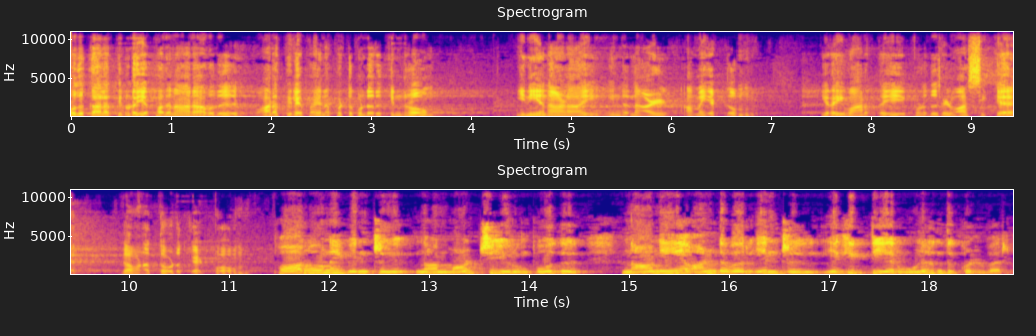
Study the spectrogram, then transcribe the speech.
பொதுக்காலத்தினுடைய பதினாறாவது வாரத்திலே பயணப்பட்டு கொண்டிருக்கின்றோம். இனிய நாளாய் இந்த நாள் அமையட்டும். இறை வார்த்தையை இப்பொழுது வாசிக்க கவனத்தோடு கேட்போம். பார்வோனை வென்று நான் மாட்சியுறும் போது நானே ஆண்டவர் என்று எகிப்தியர் உணர்ந்து கொள்வர்.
